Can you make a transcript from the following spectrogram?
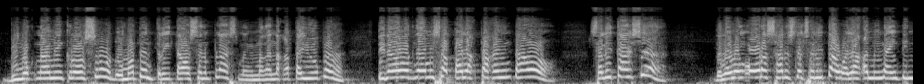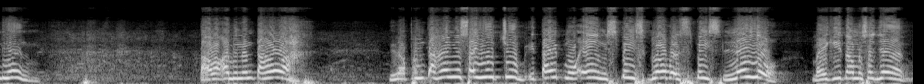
Binok namin crossroad, umaten, 3,000 plus, may mga nakatayo pa. Tinawag namin sa palakpakan yung tao. Salita siya. Dalawang oras halos nagsalita, wala kaming naintindihan. Tawa kami ng tawa. Dinapuntahan niyo sa YouTube, itype mo AIM, space, global, space, Leo. Makikita mo siya dyan.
